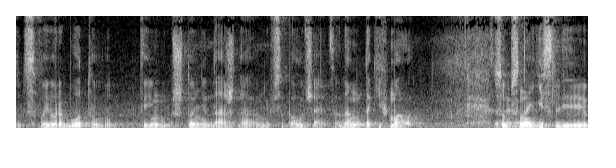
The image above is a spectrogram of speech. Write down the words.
тут свою работу, вот ты им что не дашь, да, у них все получается, да, но таких мало. Собственно, если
